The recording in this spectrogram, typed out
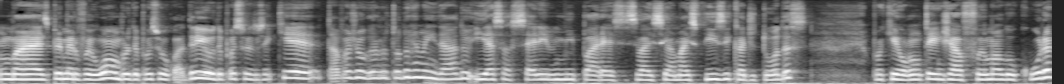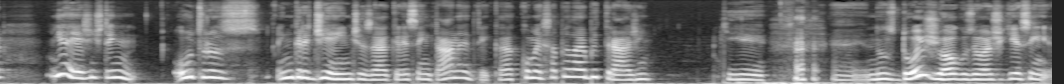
Mas primeiro foi o ombro, depois foi o quadril, depois foi não sei o que. Tava jogando todo remendado. E essa série me parece vai ser a mais física de todas. Porque ontem já foi uma loucura. E aí a gente tem outros ingredientes a acrescentar, né? Que começar pela arbitragem. Que é, nos dois jogos eu acho que assim,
